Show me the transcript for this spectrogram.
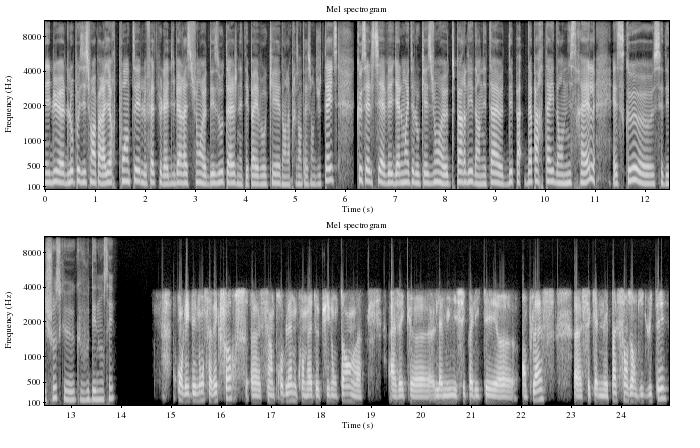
élue de l'opposition a par ailleurs pointé le fait que la libération des otages n'était pas évoquée dans la présentation du Tate, que celle-ci avait également été l'occasion de parler d'un état d'apartheid en Israël. Est-ce que c'est des choses que vous dénoncez? On les dénonce avec force. Euh, c'est un problème qu'on a depuis longtemps euh, avec euh, la municipalité en place, c'est qu'elle n'est pas sans ambiguïté.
